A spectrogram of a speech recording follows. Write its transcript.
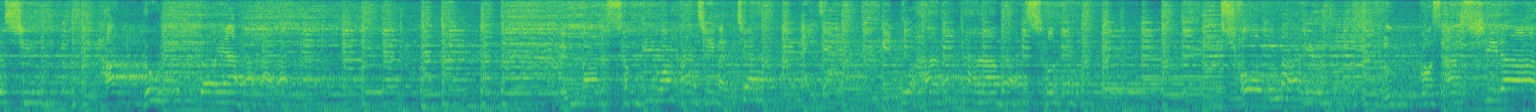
반드시 바로 내 거야 내 마음속 미워하지 말자. 미워하는 나만 손에 정말 마음 품고 사시라.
